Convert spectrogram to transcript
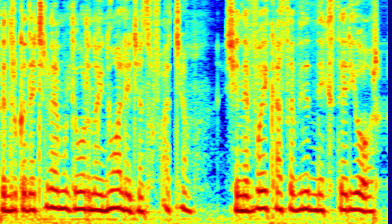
Pentru că de cele mai multe ori noi nu alegem să o facem. Și e nevoie ca să vină din exterior.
